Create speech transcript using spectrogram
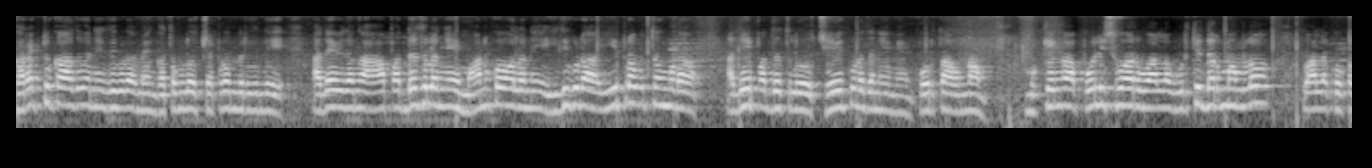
కరెక్ట్ కాదు అనేది కూడా మేము గతంలో చెప్పడం జరిగింది. అదేవిధంగా ఆ పద్ధతులని మానుకోవాలని ఇది కూడా ఈ ప్రభుత్వం కూడా అదే పద్ధతిలో చేయకూడదని మేము కోరుతా ఉన్నాం. ముఖ్యంగా పోలీసు వారు వాళ్ళ వృత్తి ధర్మంలో వాళ్ళకు ఒక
